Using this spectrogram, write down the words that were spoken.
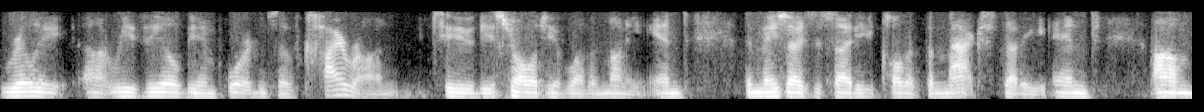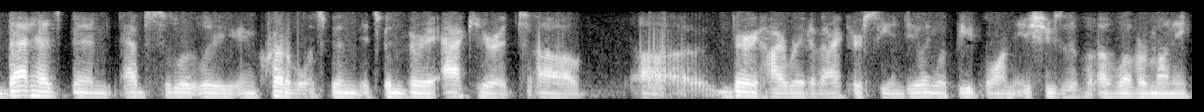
really uh, reveal the importance of Chiron to the astrology of love and money. And the Magi Society called it the Max study, and um, that has been absolutely incredible. It's been it's been very accurate. Uh, uh, very high rate of accuracy in dealing with people on issues of, of love or money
